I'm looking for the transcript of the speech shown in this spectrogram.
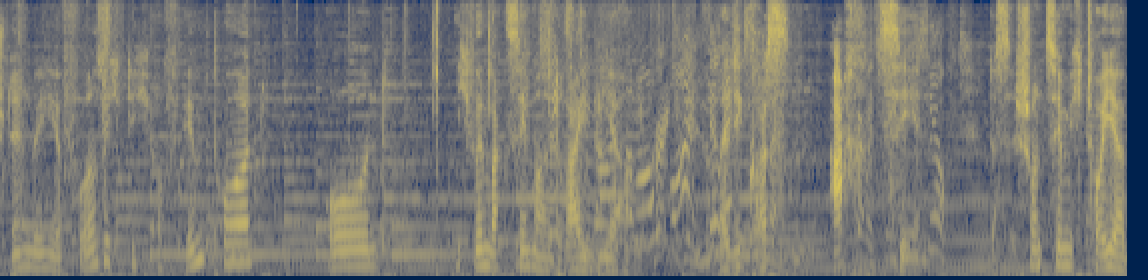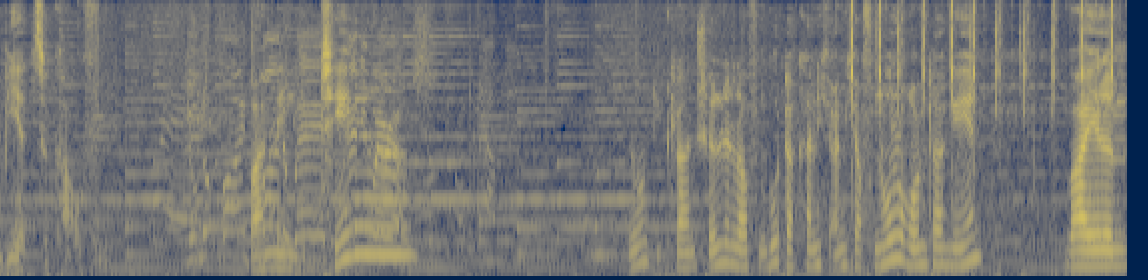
stellen wir hier vorsichtig auf Import und ich will maximal drei Bier haben, weil die kosten 18. Das ist schon ziemlich teuer, Bier zu kaufen. Beim Militär... Jo, die kleinen Schilde laufen gut. Da kann ich eigentlich auf Null runtergehen, weil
